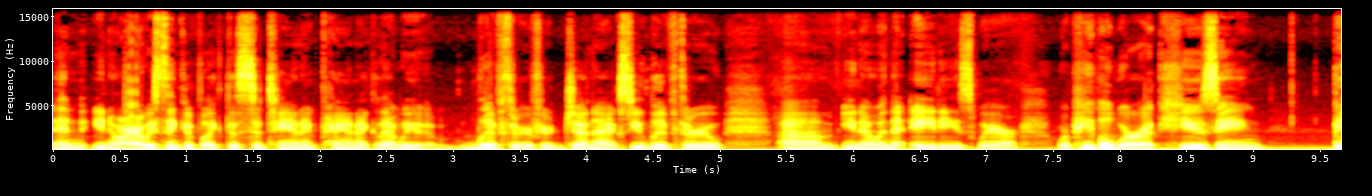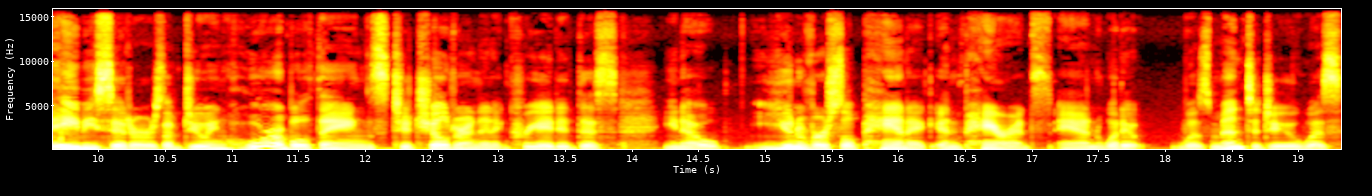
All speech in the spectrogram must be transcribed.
and you know i always think of like the satanic panic that we live through if you're gen x you live through um, you know in the 80s where where people were accusing babysitters of doing horrible things to children and it created this you know universal panic in parents and what it was meant to do was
